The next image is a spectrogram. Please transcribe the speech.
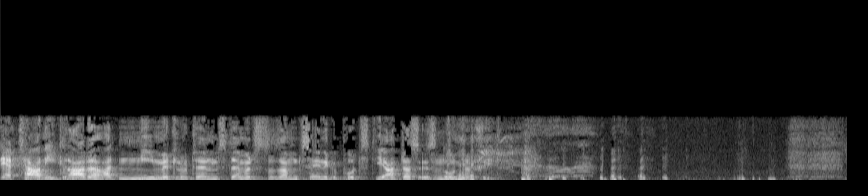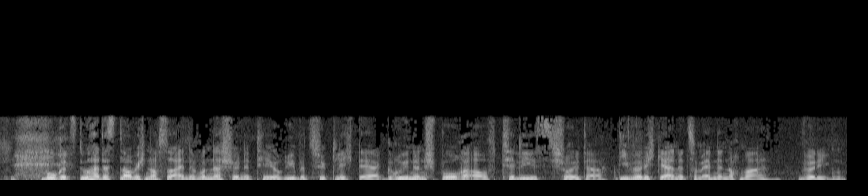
der Tardigrade hat nie mit Lieutenant Stamets zusammen Zähne geputzt. Ja, das ist ein Unterschied. Moritz, du hattest, glaube ich, noch so eine wunderschöne Theorie bezüglich der grünen Spore auf Tillys Schulter. Die würde ich gerne zum Ende nochmal würdigen.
